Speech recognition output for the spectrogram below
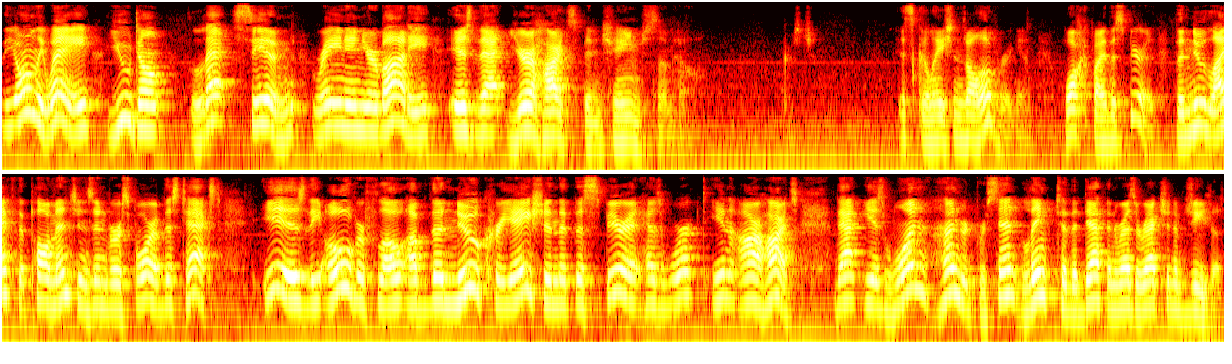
The only way you don't let sin reign in your body is that your heart's been changed somehow. Christian. It's Galatians all over again. Walk by the Spirit. The new life that Paul mentions in verse 4 of this text is the overflow of the new creation that the Spirit has worked in our hearts. That is 100% linked to the death and resurrection of Jesus.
